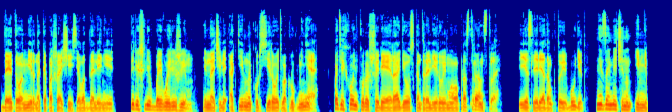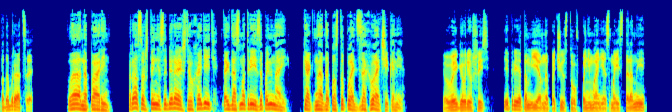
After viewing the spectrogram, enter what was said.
до этого мирно копошащиеся в отдалении, перешли в боевой режим и начали активно курсировать вокруг меня, потихоньку расширяя радиус контролируемого пространства. И если рядом кто и будет, незамеченным им не подобраться. «Ладно, парень, раз уж ты не собираешься уходить, тогда смотри и запоминай, как надо поступать с захватчиками». Выговорившись, и при этом явно почувствовав понимание с моей стороны,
